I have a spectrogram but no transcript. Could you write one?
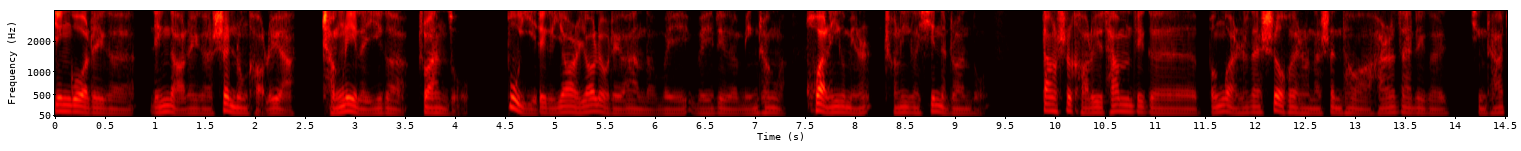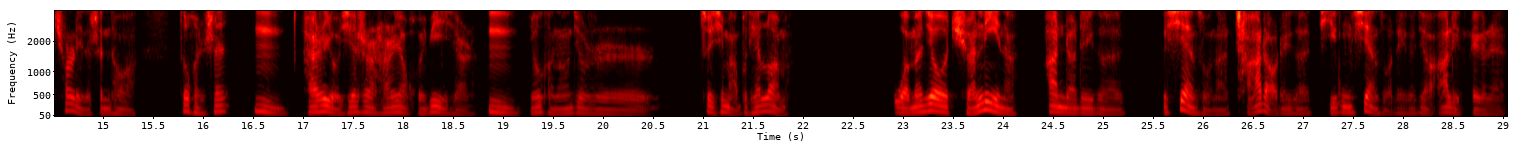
经过这个领导这个慎重考虑啊，成立了一个专案组，不以这个幺二幺六这个案子为为这个名称了，换了一个名儿，成立一个新的专案组。当时考虑他们这个甭管是在社会上的渗透啊，还是在这个警察圈里的渗透啊，都很深，嗯还是有些事儿还是要回避一下的。嗯有可能就是最起码不添乱嘛。我们就全力呢，按照这个线索呢，查找这个提供线索这个叫阿岭这个人。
